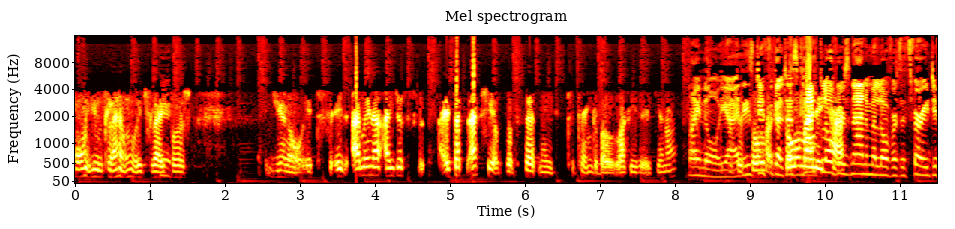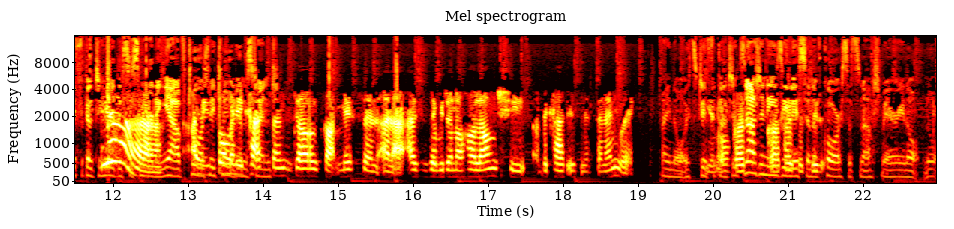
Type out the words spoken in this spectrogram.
won't use language like, Yeah. but you know, it's. It, I mean, I, I'm just. It's actually upset me to think about what he did. You know. I know, yeah, it is so difficult. so As cat lovers cats. and animal lovers, it's very difficult to hear this this morning. Yeah, of I course, mean, we so many cats understand. and dogs got missing, and uh, as I said, we don't know how long she, the cat, is missing anyway. I know it's you know, difficult. God- it's not an God easy listen, of course. It's not, Mary. No, no,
